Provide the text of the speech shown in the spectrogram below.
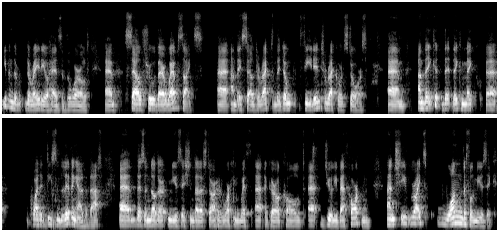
even the the Radioheads of the world, um, sell through their websites uh, and they sell direct and they don't feed into record stores. Um, and they can they, they can make uh, quite a decent living out of that. Uh, there's another musician that I've started working with, uh, a girl called uh, Julie Beth Horton, and she writes wonderful music.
